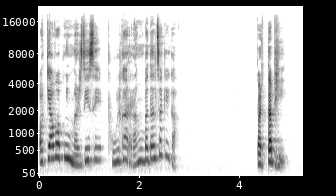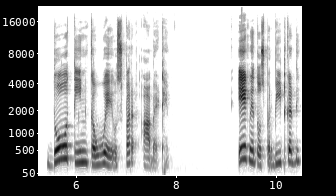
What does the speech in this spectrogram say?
और क्या वो अपनी मर्ज़ी से फूल का रंग बदल सकेगा? पर तभी दो तीन कौए उस पर आ बैठे। एक ने तो उस पर बीट कर दी,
